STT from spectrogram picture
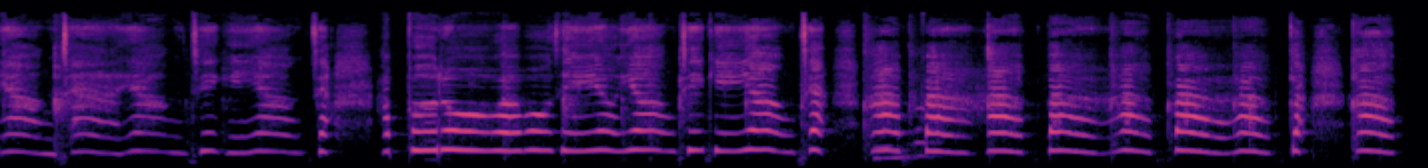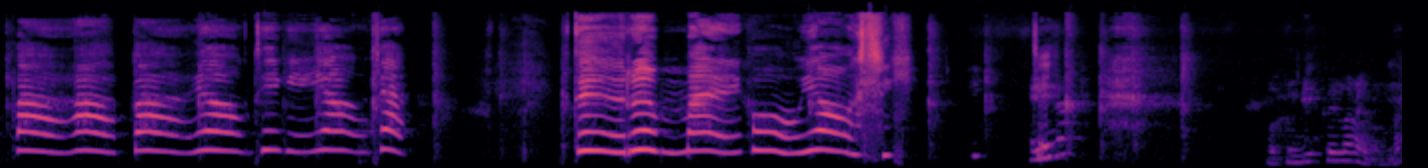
영차 영치기 영차 앞으로 와보세요 영치기 영차 아빠 아빠 아빠 아빠. 아빠 아빠 영치기 영차 들음 말고 혜리야? 뭐 흥미 끌만한 거없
